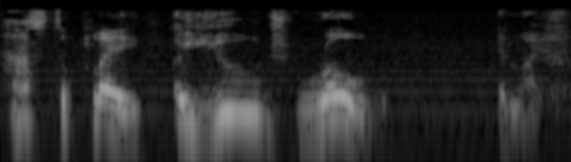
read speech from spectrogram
has to play a huge role in life.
